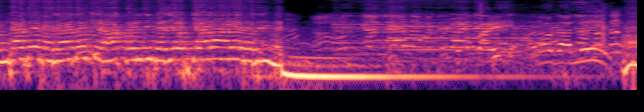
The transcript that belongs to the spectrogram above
समझा दो बजा दो कि रात कौन सी बजे और क्या रहा है बद्री भाई? हाँ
